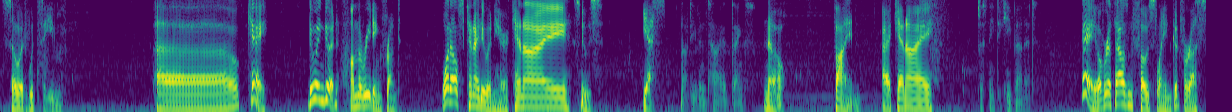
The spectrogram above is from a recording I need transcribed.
So it would seem. Uh, okay. Doing good on the reading front. What else can I do in here? Can I snooze? Yes. Not even tired, thanks. No. Fine. Uh, can I... Just need to keep at it. Hey, over a thousand foes slain. Good for us.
